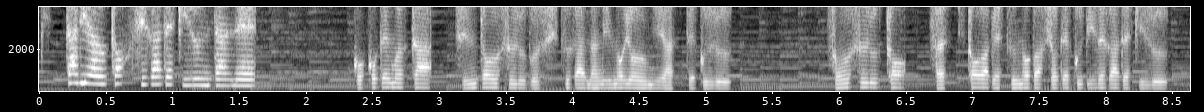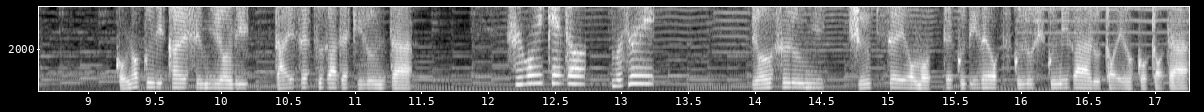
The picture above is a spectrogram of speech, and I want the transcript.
ぴったり合うと節ができるんだね。ここでまた、振動する物質が波のようにやってくる。そうすると、さっきとは別の場所でくびれができる。この繰り返しにより、大切ができるんだ。すごいけど、むずい。要するに、周期性を持ってくびれを作る仕組みがあるということだ。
